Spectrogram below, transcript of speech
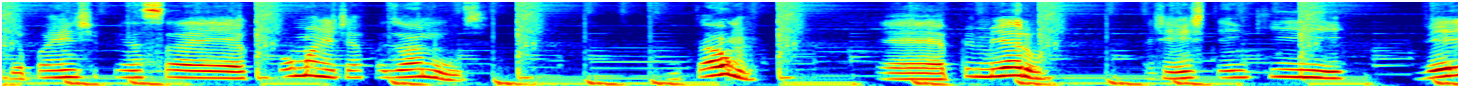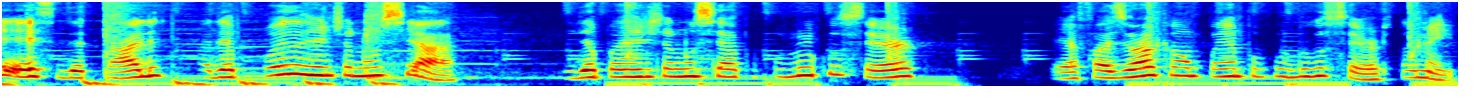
Depois a gente pensa é, como a gente vai fazer o anúncio. Então, é, primeiro, a gente tem que ver esse detalhe para depois a gente anunciar. E depois a gente anunciar para o público certo, é, fazer uma campanha para o público certo também.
